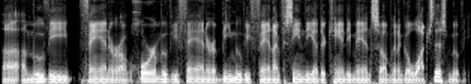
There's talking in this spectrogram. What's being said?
uh, a movie fan or a horror movie fan or a B movie fan, I've seen the other Candyman, so I'm going to go watch this movie.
